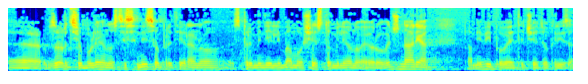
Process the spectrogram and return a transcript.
Eh, vzorci obolevnosti se niso pretirano spremenili, imamo 600 milijonov evrov več denarja, Pa mi vi povete, če je to kriza.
